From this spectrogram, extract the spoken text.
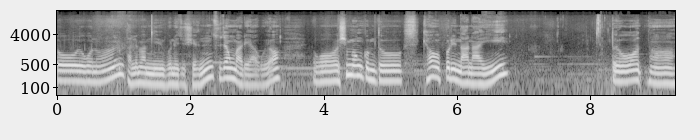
또 요거는 달래맘님이 보내주신 수정마리하고요. 요거 심원금도 겨우 뿌리 난 아이. 또 요거 어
